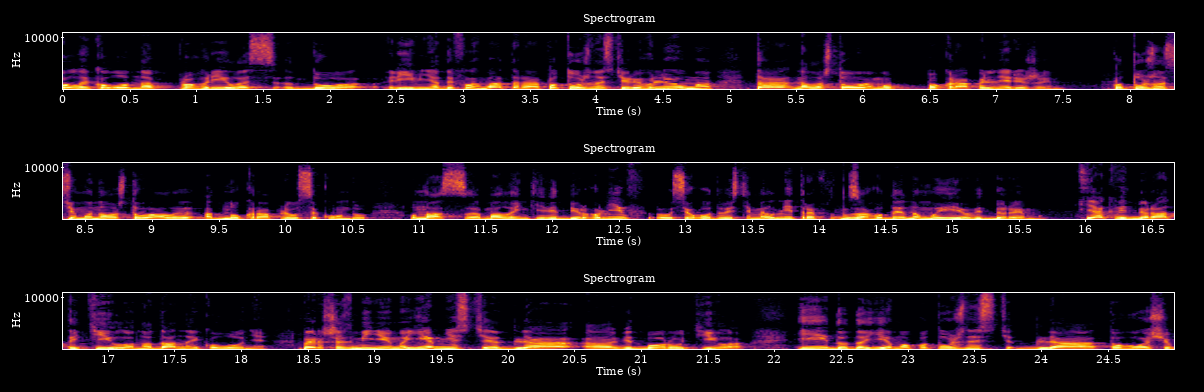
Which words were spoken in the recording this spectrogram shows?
Коли колона прогрілась до рівня дефлегматора, потужності регулюємо та налаштовуємо покрапельний режим. Потужністю ми налаштували одну краплю у секунду. У нас маленький відбір голів, усього 200 мл. За годину ми її відберемо. Як відбирати тіло на даній колоні? Перше змінюємо ємність для е, відбору тіла і додаємо потужність для того, щоб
